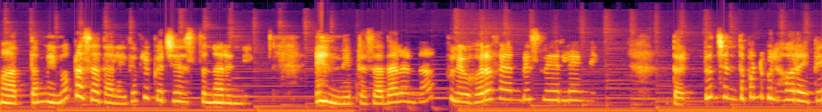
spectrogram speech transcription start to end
మా అత్తమ్మ మేము ప్రసాదాలు అయితే ప్రిపేర్ చేస్తున్నారండి. ఎన్ని ప్రసాదాలున్నా పులిహోర ఫ్యాన్ బేస్ వేర్లేండి దట్టు చింతపండు పులిహోర అయితే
